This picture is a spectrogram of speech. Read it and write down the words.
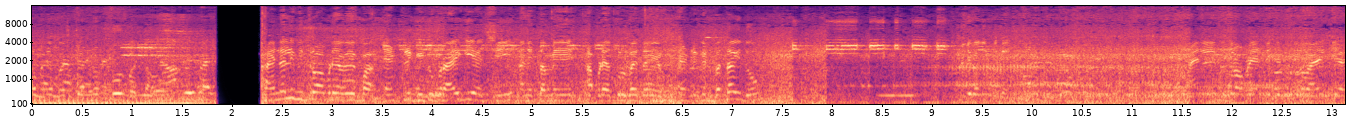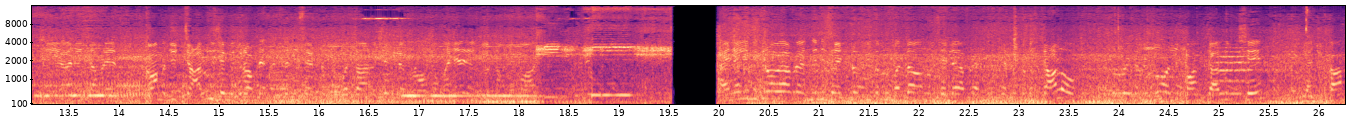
તમને બસ ફાઇનલી મિત્રો, આપણે હવે એન્ટ્રી ગેટ ઉપર આવી ગયા છીએ અને તમે, આપણે અતુલભાઈ તમે એન્ટ્રી ગેટ બતાવી દો. ફાઇનલી મિત્રો, આપણે એન્ટ્રી ગેટ ગયા છીએ અને તમને કામ હજુ ચાલુ છે મિત્રો. આપણે અંદરની સાઈડનું બતાવવાનું છે. એટલે બ્લોગમાં મજા રહેજો. તમને ફાઇનલી મિત્રો, હવે આપણે અંદરની સાઈડનું વ્યૂ તમને બતાવવાનું છે. એટલે આપણે અંદરની સાઈડ ચાલો. અતુલભાઈ તમે જુઓ, હજુ કામ ચાલુ જ છે. હજુ કામ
